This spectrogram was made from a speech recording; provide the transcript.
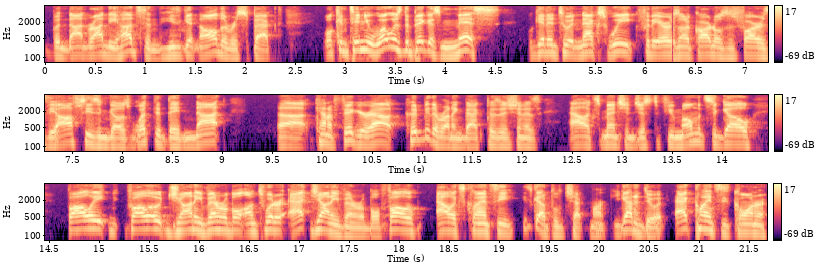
but not Rodney Hudson. He's getting all the respect. We'll continue. What was the biggest miss? We'll get into it next week for the Arizona Cardinals as far as the offseason goes. What did they not uh, kind of figure out could be the running back position, as Alex mentioned just a few moments ago. Follow, follow Johnny Venerable on Twitter at Johnny Venerable. Follow Alex Clancy. He's got a blue check mark. You got to do it. At Clancy's Corner.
